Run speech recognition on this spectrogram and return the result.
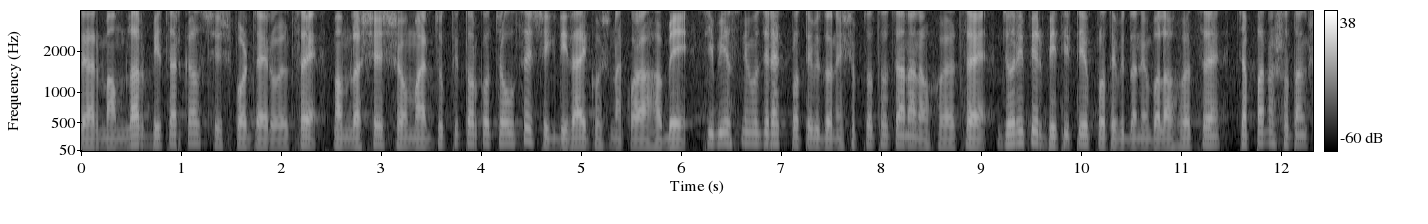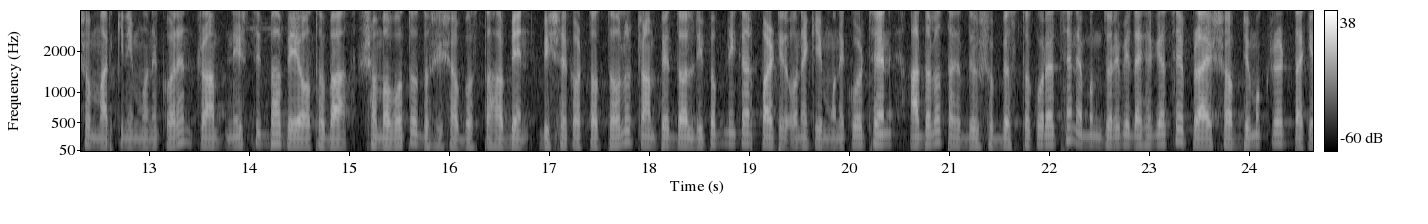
দেওয়ার মামলার বিচার কাজ শেষ পর্যায়ে রয়েছে। মামলার শেষ সময়ের যুক্তিতর্ক চলছে শীঘ্রই রায় ঘোষণা করা হবে। সিবিএস নিউজের এক প্রতিবেদনে এসব তথ্য জানানো হয়েছে। জরিপের ভিত্তিতে প্রতিবেদনে বলা হয়েছে, ছাপ্পান্ন শতাংশ মার্কিনী মনে করেন ট্রাম্প নিশ্চিতভাবে অথবা সম্ভবত দোষী সাব্যস্ত হবেন। বিস্ময়কর তথ্য হল, ট্রাম্পের দল রিপাবলিকান পার্টির অনেকেই মনে করছেন, আদালত তাকে দোষী সাব্যস্ত করেছেন এবং জরিপে দেখা গেছে, প্রায় সব ডেমোক্রেট তাকে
